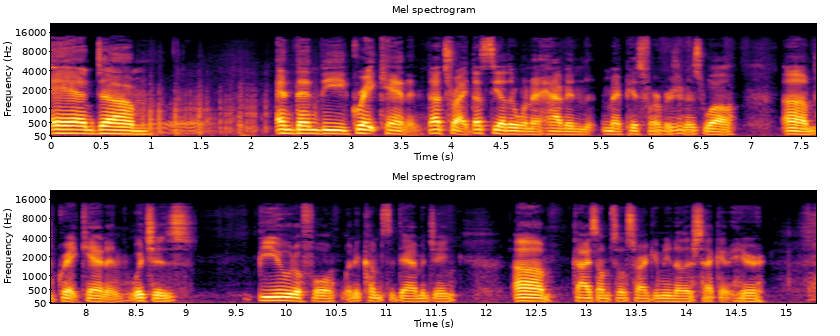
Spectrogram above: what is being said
and um, and then the Great Cannon. That's right. That's the other one I have in my PS4 version as well. Um, Great Cannon, which is beautiful when it comes to damaging. Um, guys, I'm so sorry. Give me another second here.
